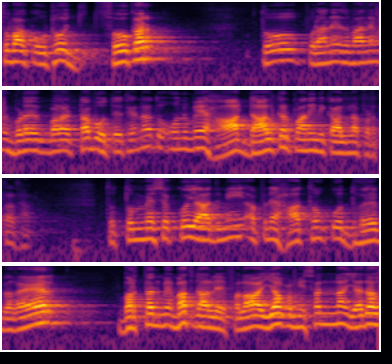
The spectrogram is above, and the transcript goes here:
صبح کو اٹھو سو کر، تو پرانے زمانے میں بڑے، بڑا ٹب ہوتے تھے نا، تو ان میں ہاتھ ڈال کر پانی نکالنا پڑتا تھا۔ تو تم میں سے کوئی آدمی اپنے ہاتھوں کو دھوئے بغیر برتن میں مت ڈالے۔ فلاں یغ مسن یدہ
